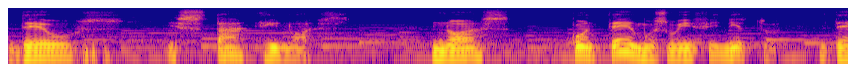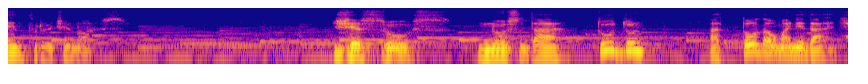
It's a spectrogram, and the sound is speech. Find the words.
Deus está em nós. Nós contemos o infinito dentro de nós. Jesus nos dá tudo a toda a humanidade,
